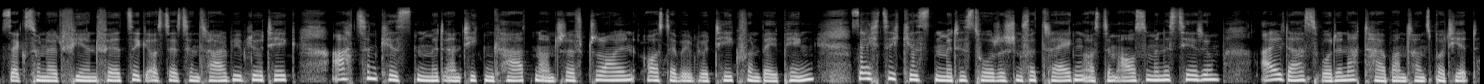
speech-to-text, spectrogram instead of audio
644 aus der Zentralbibliothek, 18 Kisten mit antiken Karten und Schriftrollen aus der Bibliothek von Beiping, 60 Kisten mit historischen Verträgen aus dem Außenministerium, all das wurde nach Taiwan transportiert.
